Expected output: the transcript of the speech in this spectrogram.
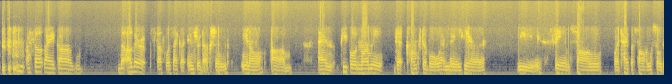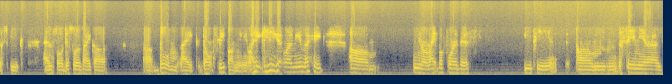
I felt like um, the other stuff was like an introduction, you know, um, and people normally get comfortable when they hear the same song or type of song, so to speak. And so this was like a, a boom, like don't sleep on me, like you get what I mean, like, um, you know, right before this EP, um, the same year as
